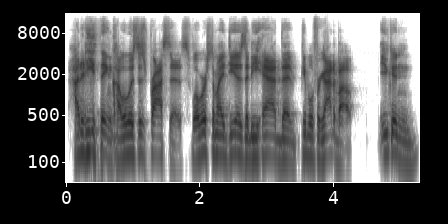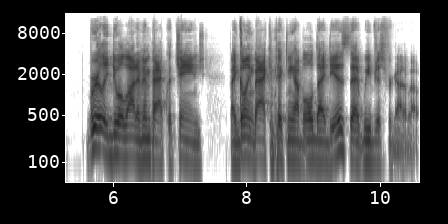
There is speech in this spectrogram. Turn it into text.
How did he think? How was his process? What were some ideas that he had that people forgot about? You can really do a lot of impact with change by going back and picking up old ideas that we've just forgot about.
